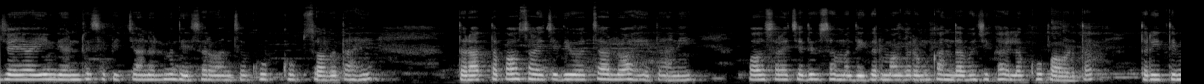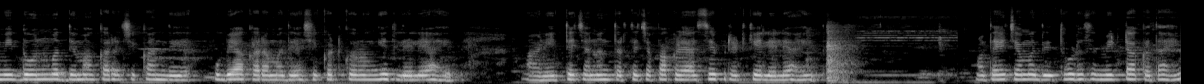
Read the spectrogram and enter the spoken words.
जया इंडियन रेसिपी चॅनलमध्ये सर्वांचं खूप खूप स्वागत आहे. तर आत्ता पावसाळ्याचे दिवस चालू आहेत आणि पावसाळ्याच्या दिवसामध्ये गरमागरम कांदा भजी खायला खूप आवडतात. तर इथे मी दोन मध्यम आकाराचे कांदे उभ्या आकारामध्ये असे कट करून घेतलेले आहेत आणि त्याच्यानंतर त्याच्या पाकळ्या सेपरेट केलेल्या आहेत. आता याच्यामध्ये थोडंसं मीठ टाकत आहे.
